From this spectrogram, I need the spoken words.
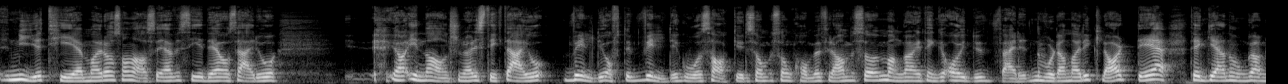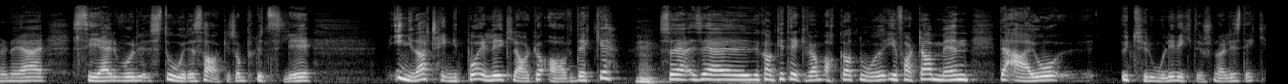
nye temaer og sånn. Altså, jeg vil si det. Og så er det jo ja, innen annen journalistikk, det er jo veldig ofte veldig gode saker som, som kommer fram. Så mange ganger tenker jeg oi, du verden, hvordan har de klart det? Tenker jeg noen ganger når jeg ser hvor store saker som plutselig ingen har tenkt på eller klart å avdekke. Så, jeg, så jeg kan ikke trekke fram akkurat noe i farta, men det er jo utrolig viktig journalistikk.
